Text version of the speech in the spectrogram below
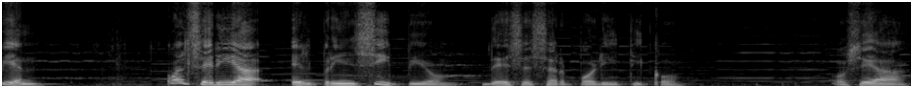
Bien, ¿cuál sería el principio de ese ser político? O sea,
